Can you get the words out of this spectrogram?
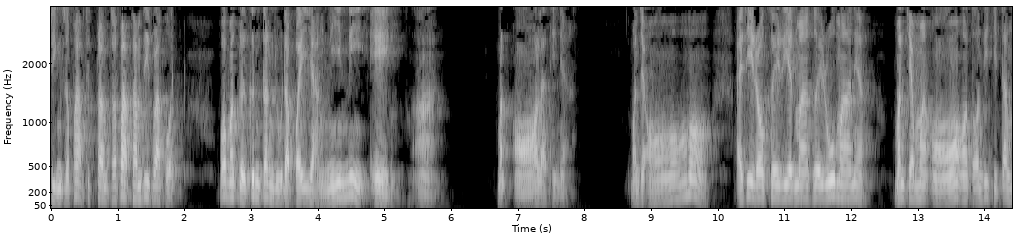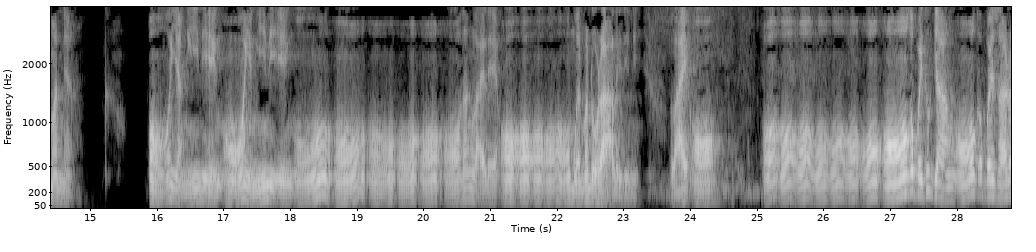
สิ่งสภาพที่สภาพธรรมที่ปรากฏ ว่ามันเกิดขึ้นตั้งอยู่ดับไปอย่างนี้นี่เองอ่ามันอ๋อแล้วทีเนี้ยมันจะอ๋อไอ้ที่เราเคยเรียนมาเคยรู้มาเนี่ย มันจะมาอ๋อตอนที่จิตตั้งมั่นเนี่ย อ๋ออย่างนี้นี่เองอ๋ออย่างนี้นี่เองอ๋ออ๋ออ๋ออ๋ออ๋ออ๋อทั้งหลายเลยอ๋ออ๋ออ๋ออ๋อเหมือนพันโดราเลยทีนี้หลายอ๋ออ๋ออ๋ออ๋ออ๋ออ๋ออ๋ออ๋อก็ไปทุกอย่างอ๋อก็ไปสาร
